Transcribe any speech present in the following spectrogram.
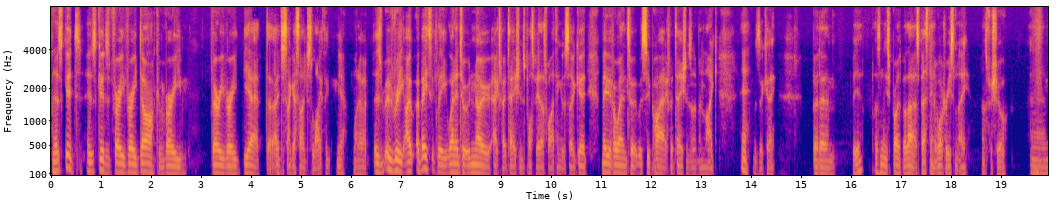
And it's good. It's good. It's very very dark and very very very yeah. I just I guess I just like the yeah whatever. It was, it was really I, I basically went into it with no expectations. Possibly that's why I think it was so good. Maybe if I went into it with super high expectations, I'd have been like, yeah it was okay. But um, but yeah, pleasantly surprised by that. It's the best thing I've watched recently. That's for sure. Um,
